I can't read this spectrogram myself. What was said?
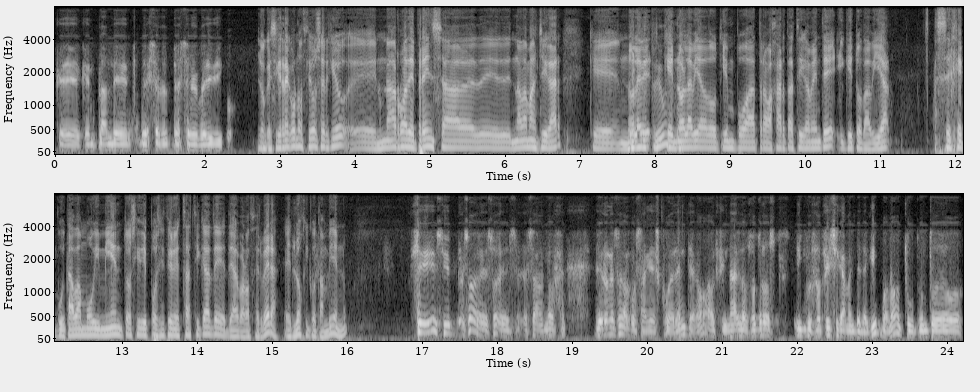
que, en plan de, de, ser, de ser verídico. Lo que sí reconoció Sergio eh, en una rueda de prensa de, nada más llegar que no, le, que no le había dado tiempo a trabajar tácticamente y que todavía se ejecutaban movimientos y disposiciones tácticas de, Álvaro Cervera. Es lógico también, ¿no? Sí, sí, eso, eso es, yo creo que es una cosa que es coherente, ¿no? Al final nosotros, incluso físicamente el equipo, ¿no? Tu punto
